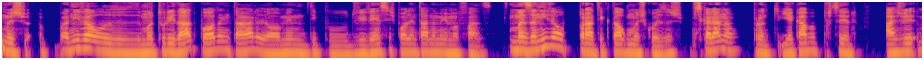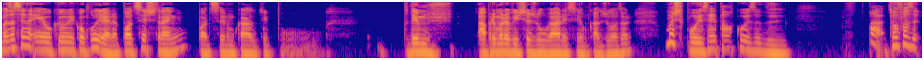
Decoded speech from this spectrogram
mas a nível de maturidade podem estar, ou mesmo tipo de vivências, podem estar na mesma fase. Mas a nível prático de algumas coisas, se calhar não. Pronto, e acaba por ser. Às vezes, mas a cena é o que eu ia concluir era, pode ser estranho, pode ser um bocado tipo. Podemos à primeira vista julgar e ser um bocado julgatório, mas depois é tal coisa de pá, estão a fazer.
